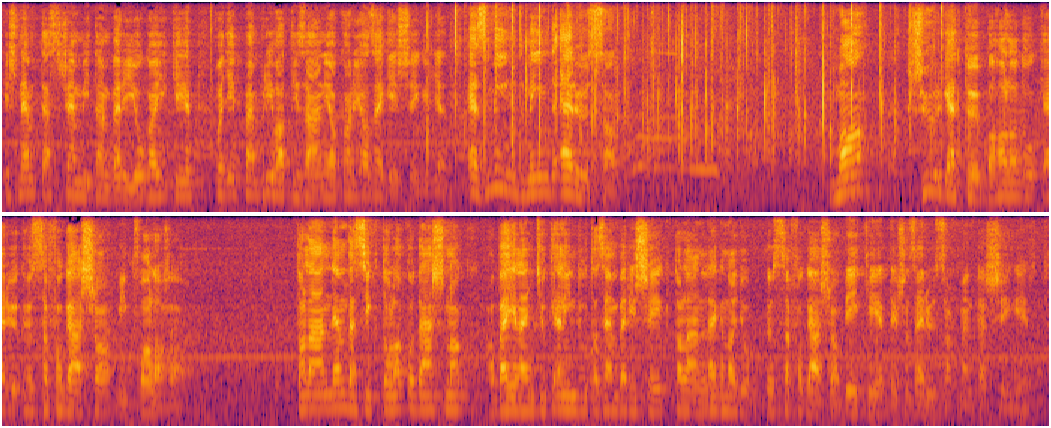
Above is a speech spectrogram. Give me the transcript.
és nem tesz semmit emberi jogaikért, vagy éppen privatizálni akarja az egészségügyet. Ez mind-mind erőszak. Ma sürgetőbb a haladók erők összefogása, mint valaha. Talán nem veszik tolakodásnak, ha bejelentjük, elindult az emberiség talán legnagyobb összefogása a békért és az erőszakmentességért.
